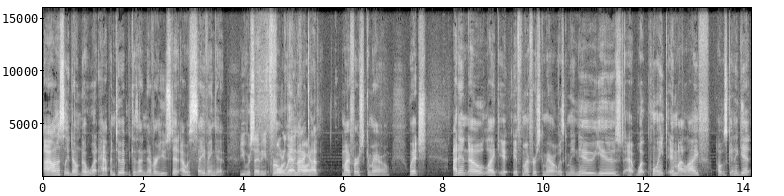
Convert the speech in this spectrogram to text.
I honestly don't know what happened to it because I never used it. I was saving it You were saving it for, for, when that car. I got my first Camaro, which I didn't know like if, if my first Camaro was going to be new, used, at what point in my life I was going to get.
